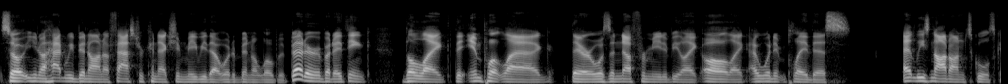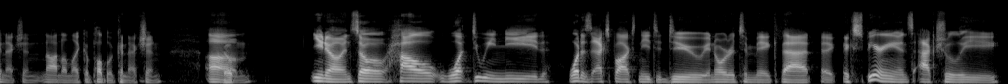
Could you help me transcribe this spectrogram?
so you know, had we been on a faster connection, maybe that would have been a little bit better. But I think the like the input lag there was enough for me to be like, oh, like I wouldn't play this, at least not on school's connection, not on like a public connection. Um, yep. You know, and so how? What do we need? What does Xbox need to do in order to make that experience actually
